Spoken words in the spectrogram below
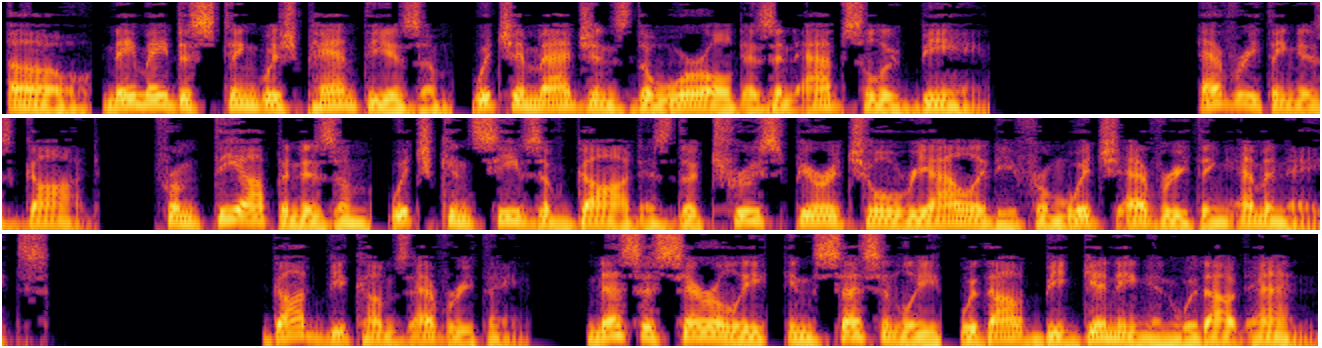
O nay may distinguish pantheism, which imagines the world as an absolute being. Everything is God. From theopanism, which conceives of God as the true spiritual reality from which everything emanates. God becomes everything. Necessarily, incessantly, without beginning and without end.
